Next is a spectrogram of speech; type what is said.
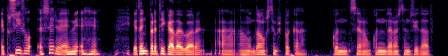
é possível. A sério, é, eu tenho praticado agora, há, há, uns tempos para cá, quando me, disseram, quando me deram esta novidade.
